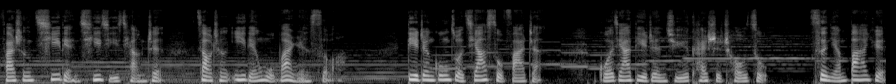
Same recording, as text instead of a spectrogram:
发生七点七级强震，造成一点五万人死亡。地震工作加速发展，国家地震局开始筹组，次年八月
